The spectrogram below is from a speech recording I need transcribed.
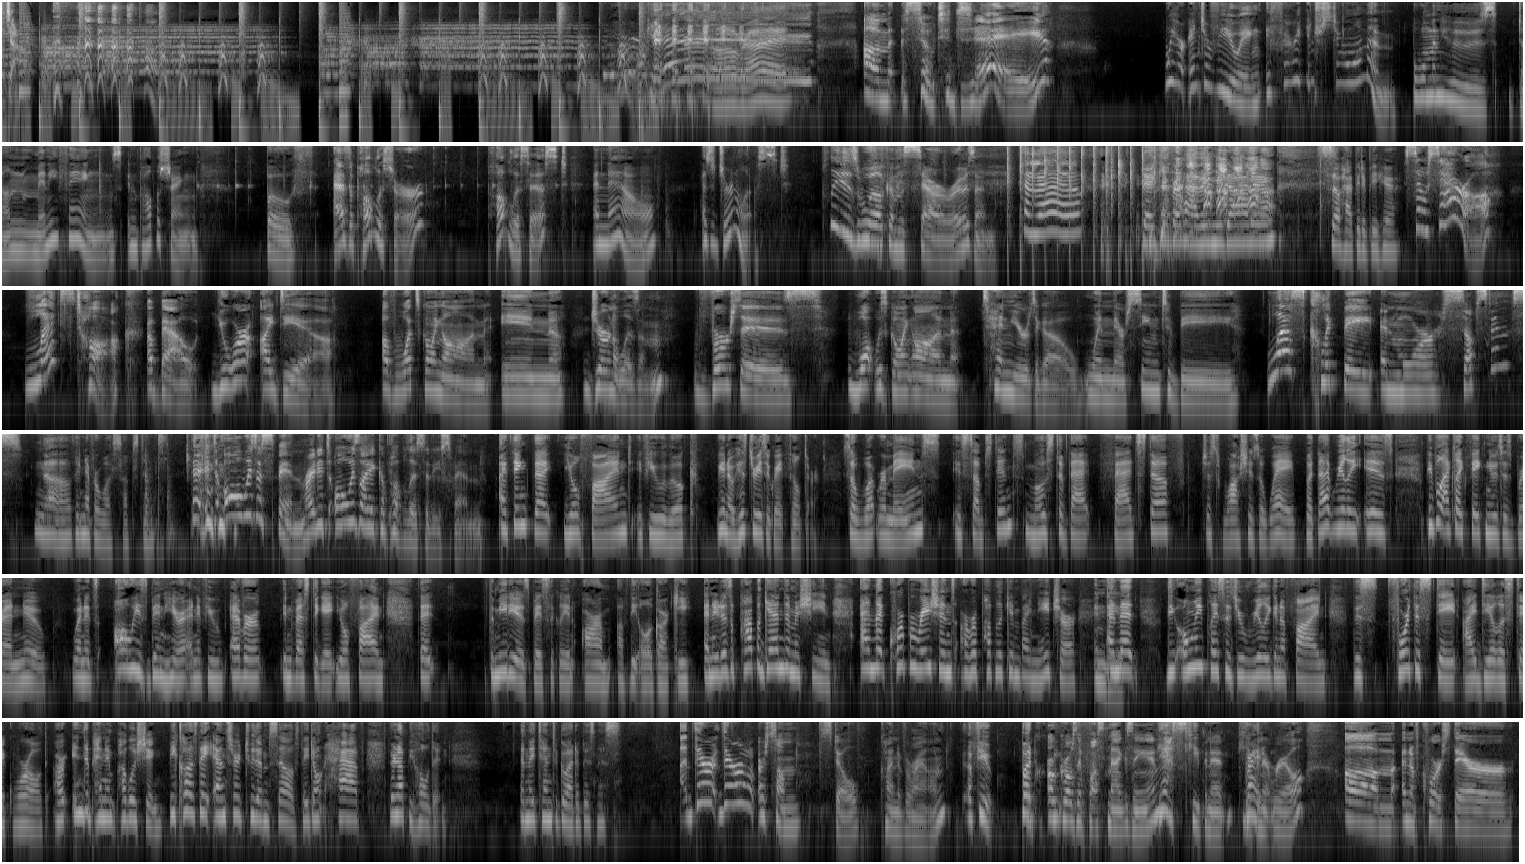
Ciao. All right. Um, so today we are interviewing a very interesting woman, a woman who's done many things in publishing, both as a publisher, publicist, and now as a journalist. Please welcome Sarah Rosen. Hello. Thank you for having me, darling. So happy to be here. So, Sarah, let's talk about your idea of what's going on in journalism versus what was going on 10 years ago when there seemed to be less clickbait and more substance. No, there never was substance. There, it's always a spin, right? It's always like a publicity spin. I think that you'll find if you look, you know, history is a great filter. So what remains is substance. Most of that fad stuff just washes away. But that really is, people act like fake news is brand new when it's always been here. And if you ever investigate, you'll find that the media is basically an arm of the oligarchy and it is a propaganda machine and that corporations are republican by nature Indeed. and that the only places you're really going to find this fourth estate idealistic world are independent publishing because they answer to themselves they don't have they're not beholden and they tend to go out of business Uh, There, there are some still kind of around. a few but our, our girls at Bust Magazine. Yes. keeping it keeping Right. it real. Um, and of course, they're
